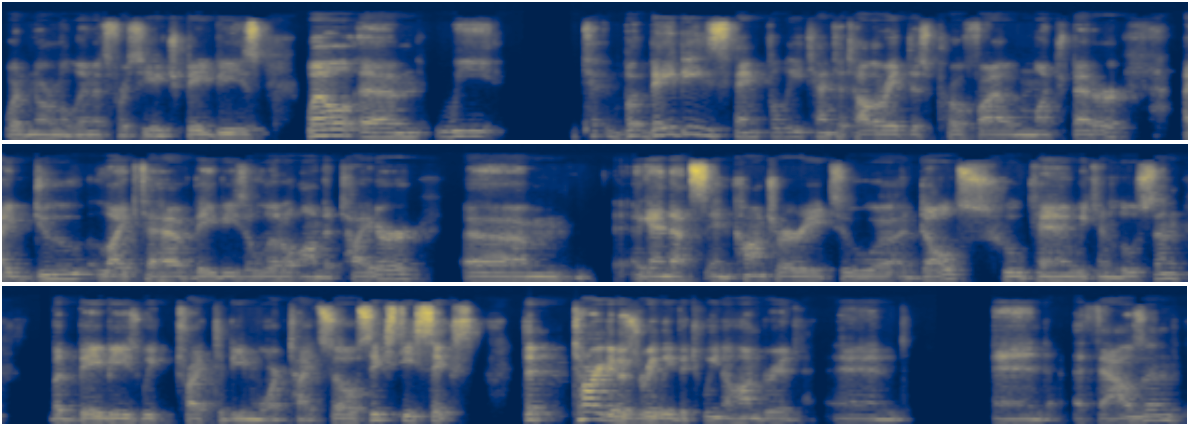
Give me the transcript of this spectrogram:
What are normal limits for CH babies? Well, um, we but babies thankfully tend to tolerate this profile much better i do like to have babies a little on the tighter um, again that's in contrary to uh, adults who can we can loosen but babies we try to be more tight so 66 the target is really between 100 and and a thousand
